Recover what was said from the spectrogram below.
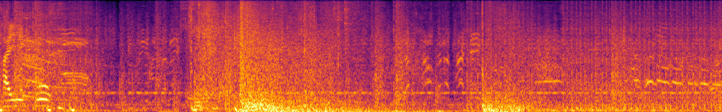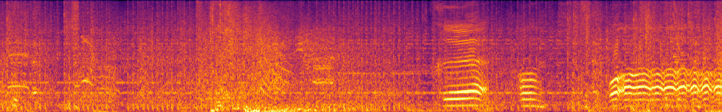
ใครยิงกู คือ โอ้โอ้โอ้โอ้โอ้โอ้โอ้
